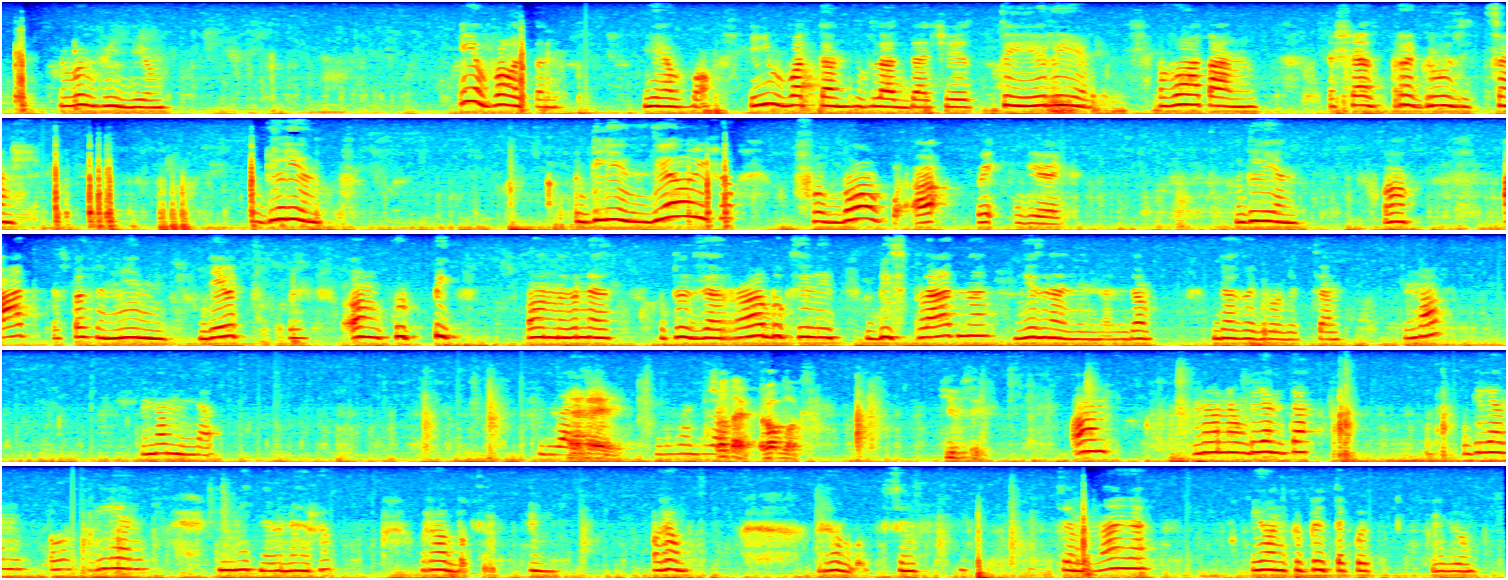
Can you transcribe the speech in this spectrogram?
его видео. И вот он. Его. И вот он, Влада 4. Вот он. Сейчас прогрузится. Глин. Глин, сделали еще футболку. Офигеть. Глен. О. От спаса мин 9. Он купил. Он, наверное, купил за Robux или бесплатно. Не знаю, не знаю. Да, да загрузится. Но. Но меня. Два. Эй, Два, два. що ти? Роблокс. Чіпси. Он, наверное, Глента, Глен, о, Глен, нет, наверное, Роб, Робокс, М. Робокс, много, и он купил такую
